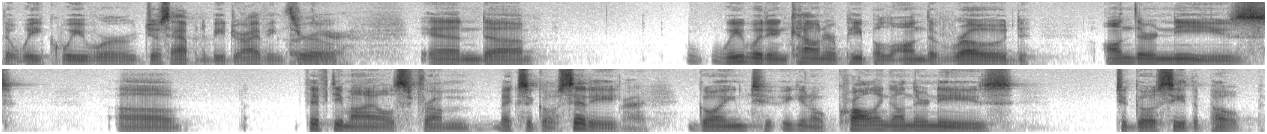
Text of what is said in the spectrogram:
the week we were just happened to be driving through, dear. and uh, we would encounter people on the road on their knees, uh, 50 miles from Mexico City, Right. going to you know crawling on their knees to go see the Pope,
